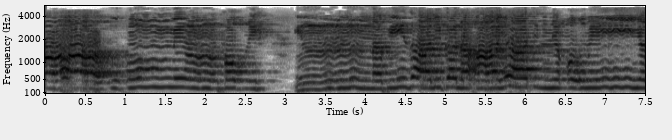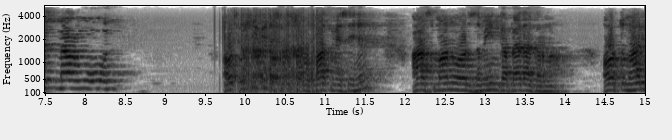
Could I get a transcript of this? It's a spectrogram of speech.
وابتغاءكم من فضله إن في ذلك لآيات لقوم يسمعون اور اسی کے تصرفات میں سے ہیں آسمانوں اور زمین کا پیدا کرنا اور تمہاری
